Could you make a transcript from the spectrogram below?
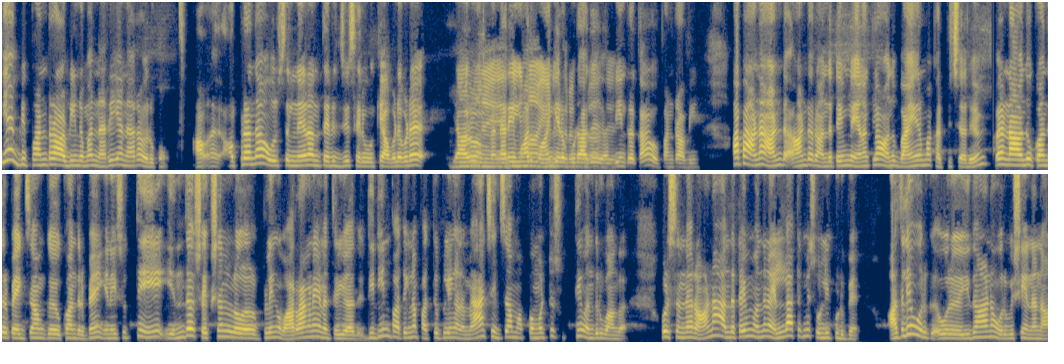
ஏன் இப்படி பண்றா அப்படின்ற மாதிரி நிறைய நேரம் இருக்கும். அப்புறம் தான் ஒரு சில நேரம் தெரிஞ்சு சரி ஓகே அவளை விட யாரும் நிறைய மார்க் வாங்கிடக்கூடாது. அப்படின்றக்கா அவ பண்றா அப்படின்னு. அப்ப ஆனா ஆண்ட ஆண்டவர் அந்த டைம்ல எனக்குலாம் வந்து பயங்கரமா கற்பிச்சாரு. நான் வந்து உட்காந்துருப்பேன் எக்ஸாமுக்கு உட்காந்துருப்பேன் என்னை சுத்தி எந்த செக்ஷன்ல பிள்ளைங்க வர்றாங்கன்னே எனக்கு தெரியாது. திடீர்னு பாத்தீங்கன்னா பத்து பிள்ளைங்க அந்த மேக்ஸ் எக்ஸாம் அப்ப மட்டும் சுத்தி வந்துருவாங்க. ஒரு சில நேரம். ஆனா அந்த டைம் வந்து நான் எல்லாத்துக்குமே சொல்லி கொடுப்பேன். அதுலயும் ஒரு ஒரு இதான ஒரு விஷயம் என்னன்னா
